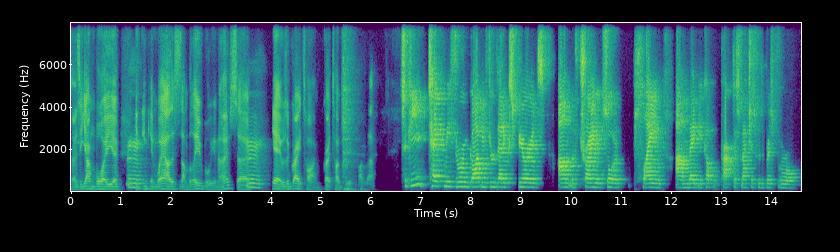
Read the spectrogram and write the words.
So as a young boy, you're, mm-hmm. you're, thinking, "Wow, this is unbelievable," you know. So mm. yeah, it was a great time. Great time to be a part of that. So can you take me through and guide me through that experience um, of training and sort of playing um, maybe a couple of practice matches with the Brisbane Roar?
